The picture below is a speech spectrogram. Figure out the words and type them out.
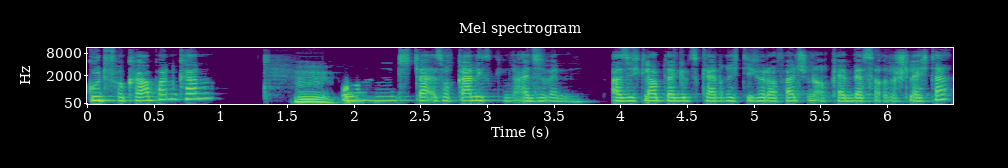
gut verkörpern können hm. Und da ist auch gar nichts gegen einzuwenden. Also ich glaube, da gibt es kein richtig oder falsch und auch kein besser oder schlechter.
